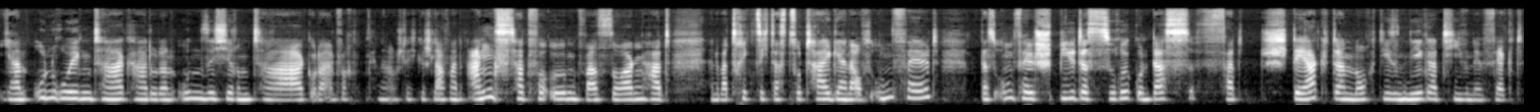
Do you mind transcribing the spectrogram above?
ja, einen unruhigen Tag hat oder einen unsicheren Tag oder einfach Ahnung, schlecht geschlafen hat, Angst hat vor irgendwas, Sorgen hat, dann überträgt sich das total gerne aufs Umfeld das Umfeld spielt das zurück und das verstärkt dann noch diesen negativen Effekt.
